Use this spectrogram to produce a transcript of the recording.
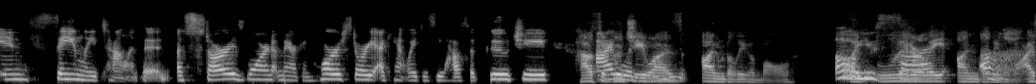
insanely talented a star is born american horror story i can't wait to see house of gucci house of I gucci would, was unbelievable Oh, like, you literally unbelievable. I,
